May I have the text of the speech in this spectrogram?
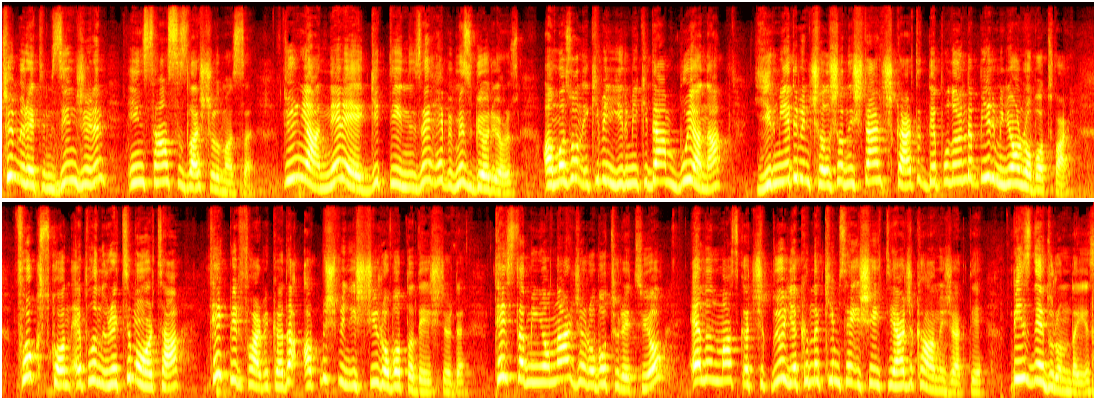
tüm üretim zincirinin insansızlaştırılması. Dünya nereye gittiğinizi hepimiz görüyoruz. Amazon 2022'den bu yana 27 bin çalışan işten çıkarttı, depolarında 1 milyon robot var. Foxconn, Apple'ın üretim ortağı tek bir fabrikada 60 bin işçiyi robotla değiştirdi. Tesla milyonlarca robot üretiyor. Elon Musk açıklıyor yakında kimse işe ihtiyacı kalmayacak diye. Biz ne durumdayız?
